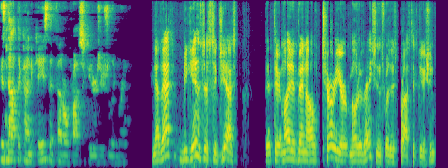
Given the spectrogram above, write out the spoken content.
is not the kind of case that federal prosecutors usually bring. Now, that begins to suggest that there might have been ulterior motivations for this prosecution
